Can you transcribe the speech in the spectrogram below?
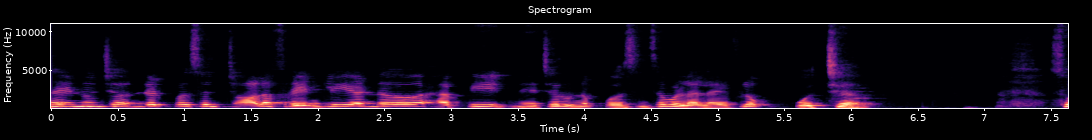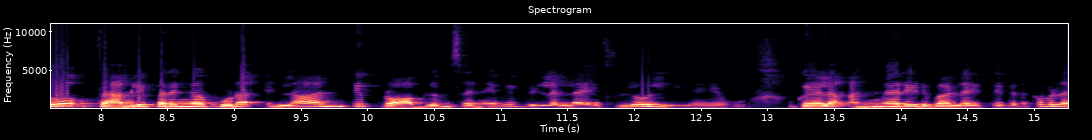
సైడ్ నుంచి హండ్రెడ్ పర్సెంట్ చాలా ఫ్రెండ్లీ అండ్ హ్యాపీ నేచర్ ఉన్న పర్సన్సే వాళ్ళ లైఫ్లో వచ్చారు. సో ఫ్యామిలీ పరంగా కూడా ఎలాంటి ప్రాబ్లమ్స్ అనేవి వీళ్ళ లైఫ్లో లేవు. ఒకవేళ అన్మ్యారీడ్ వాళ్ళు అయితే కనుక వాళ్ళ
